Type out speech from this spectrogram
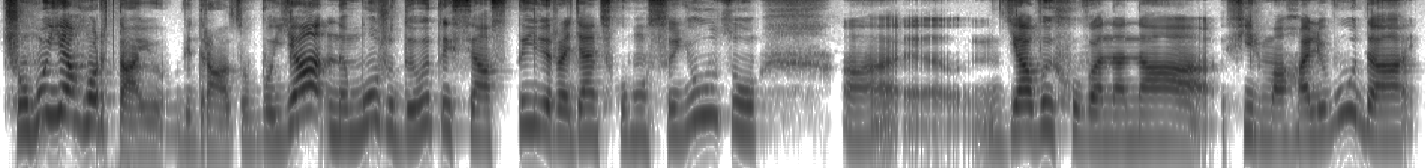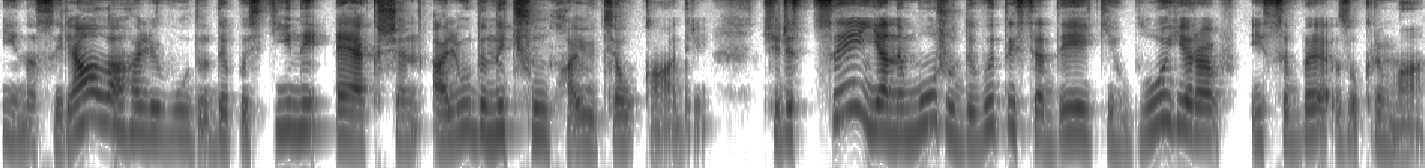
Чого я гортаю відразу? Бо я не можу дивитися стиль Радянського Союзу. Е, Я вихована на фільмах Голлівуда і на серіалах Голлівуду, де постійний екшен, а люди не чухаються у кадрі. Через це я не можу дивитися деяких блогерів і себе, зокрема.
